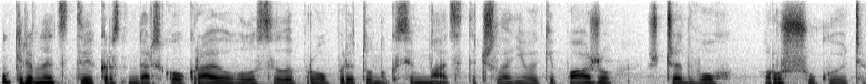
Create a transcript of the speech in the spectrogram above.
У керівництві Краснодарського краю оголосили про порятунок 17 членів екіпажу, ще двох розшукують.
